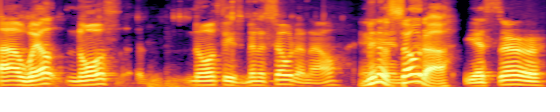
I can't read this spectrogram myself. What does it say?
uh, well, North North is Minnesota now. And- Minnesota. yes, sir.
